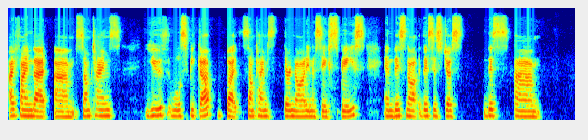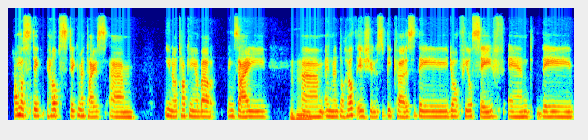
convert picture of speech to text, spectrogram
I find that um, sometimes youth will speak up but sometimes they're not in a safe space and this not this is just this um, almost helps stigmatize um, you know talking about anxiety Mhm. um, and mental health issues because they don't feel safe and they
